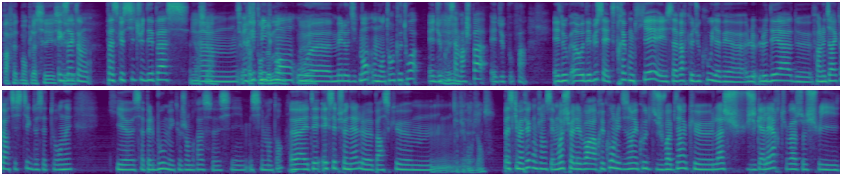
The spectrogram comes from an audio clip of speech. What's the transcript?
parfaitement placé. Exactement. Parce que si tu dépasses euh, rythmiquement ou Ouais. euh, mélodiquement, on n'entend que toi. Et du coup, Ouais. ça marche pas. Et du coup, enfin, et donc euh, au début, ça a été très compliqué. Et il s'avère que du coup, il y avait le, le DA de, enfin, le directeur artistique de cette tournée qui euh, s'appelle Boom et que j'embrasse euh, si s'il m'entend, euh, a été exceptionnel parce que T'as fait confiance. parce qu'il m'a fait confiance. Et moi, je suis allée le voir après coup en lui disant écoute, je vois bien que là, je, je galère, tu vois, je suis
